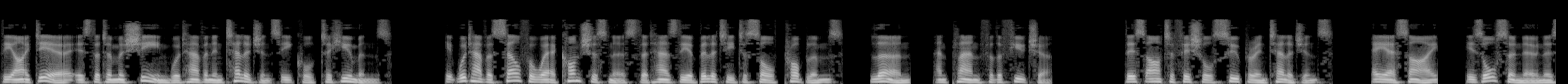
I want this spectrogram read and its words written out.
The idea is that a machine would have an intelligence equal to humans. It would have a self-aware consciousness that has the ability to solve problems, learn, and plan for the future. This artificial superintelligence, ASI, is also known as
